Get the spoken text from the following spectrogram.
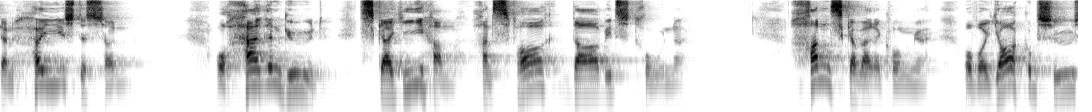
den høyeste sønn. Og Herren Gud skal gi ham hans far Davids trone. Han skal være konge over Jakobs hus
